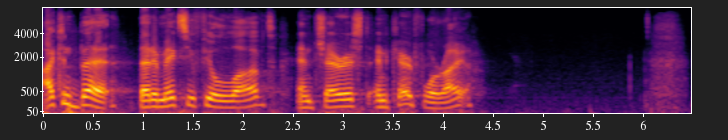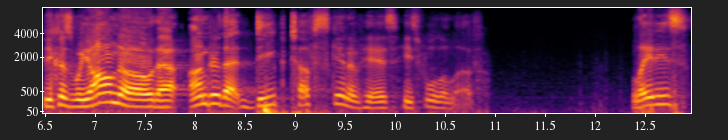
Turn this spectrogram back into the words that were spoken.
I can bet that it makes you feel loved and cherished and cared for, right? Because we all know that under that deep, tough skin of his, he's full of love. Ladies,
